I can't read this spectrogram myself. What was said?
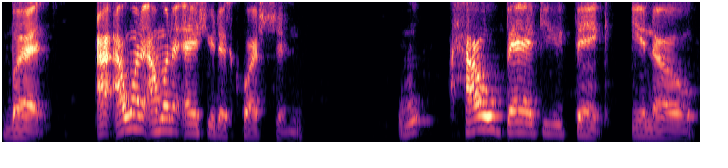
but I want I want to ask you this question: How bad do you think you know,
